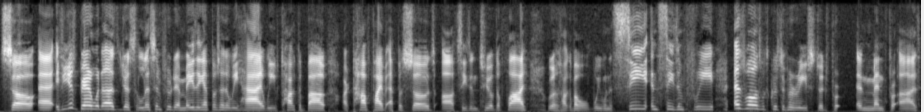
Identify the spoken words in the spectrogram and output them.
So, uh, if you just bear with us, just listen through the amazing episode that we had. We've talked about our top five episodes of season two of The Flash. We also talk about what we want to see in season three, as well as what Christopher Reeve stood for and meant for us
